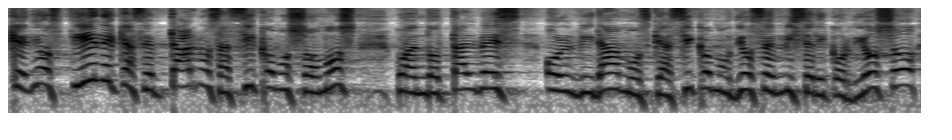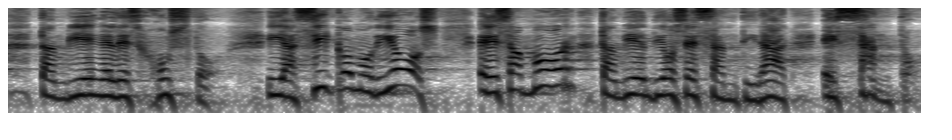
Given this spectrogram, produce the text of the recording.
que Dios tiene que aceptarnos así como somos, cuando tal vez olvidamos que así como Dios es misericordioso, también Él es justo. Y así como Dios es amor, también Dios es santidad, es santo.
